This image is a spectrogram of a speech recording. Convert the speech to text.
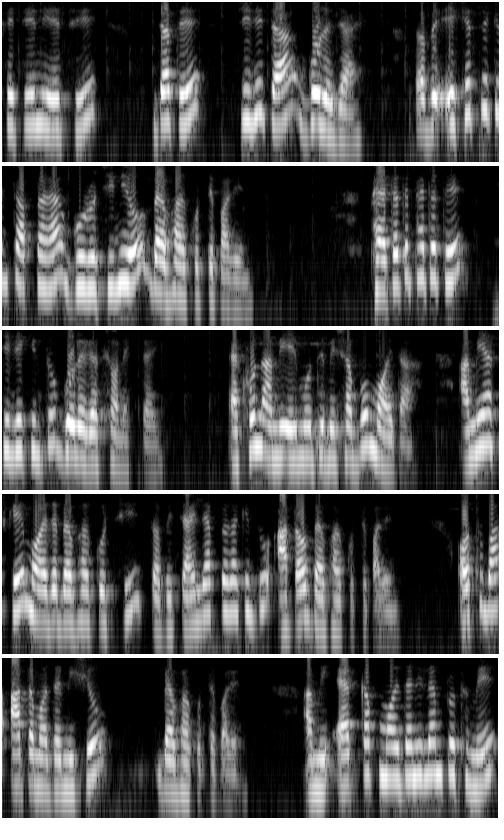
ফেটিয়ে নিয়েছি যাতে চিনিটা গলে যায়। তবে এক্ষেত্রে কিন্তু আপনারা গুঁড়ো চিনিও ব্যবহার করতে পারেন। ফ্যাটাতে ফ্যাটাতে চিনি কিন্তু গলে গেছে অনেকটাই। এখন আমি এর মধ্যে মেশাবো ময়দা। আমি আজকে ময়দা ব্যবহার করছি, তবে চাইলে আপনারা কিন্তু আটাও ব্যবহার করতে পারেন। অথবা আটা ময়দা মিশেও ব্যবহার করতে পারেন। আমি এক কাপ ময়দা নিলাম প্রথমে,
